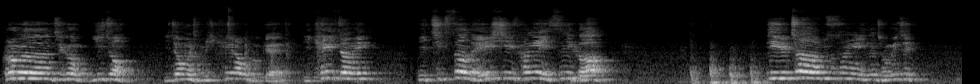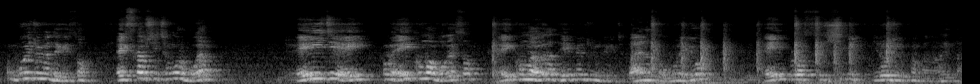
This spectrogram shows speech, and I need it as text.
그러면은 지금 이 점, 이 점을 잠시 K라고 볼게. 이 K점이 이 직선 AC 상에 있으니까 이 1차 함수 상에 있는 점이지. 그럼 뭐 해주면 되겠어? X값이 참고로 뭐야? A지 A. 그럼 A, 뭐겠어? A, 여기다 대입해주면 되겠죠. 마이너스 5분의 6 A 플러스 12 이런 식으로 표현 가능하겠다.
